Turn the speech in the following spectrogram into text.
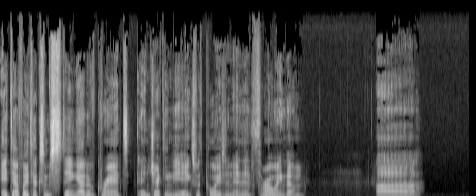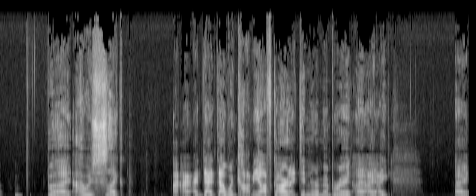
it definitely took some sting out of Grant injecting the eggs with poison and then throwing them. Uh, but I was just like, I, I that that one caught me off guard. I didn't remember it. I, I, I,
